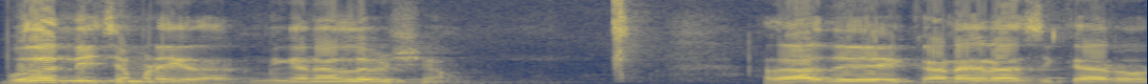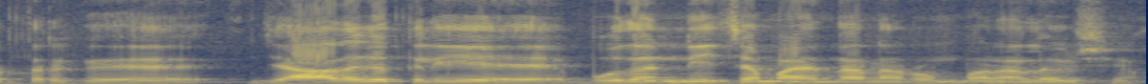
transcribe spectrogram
புதன் நீச்சமடைகிறார். மிக நல்ல விஷயம். அதாவது கடகராசிக்காரர் ஒருத்தருக்கு ஜாதகத்திலேயே புதன் நீச்சமாக இருந்தார்னா ரொம்ப நல்ல விஷயம்.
